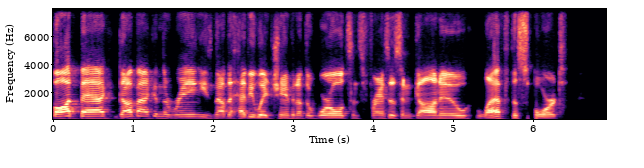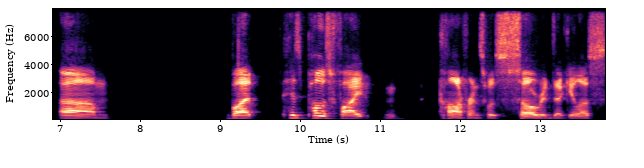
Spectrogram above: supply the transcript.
fought back, got back in the ring. He's now the heavyweight champion of the world since Francis Ngannou left the sport. Um, but his post fight conference was so ridiculous.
